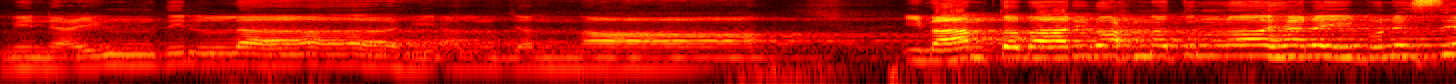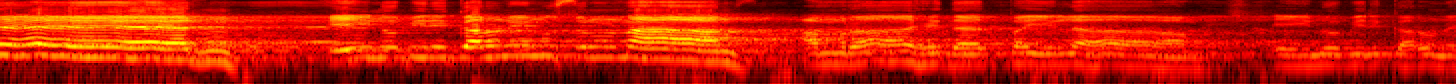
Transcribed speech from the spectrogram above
من عند الله الجنة ইমাম তবারি রহমতুল্লাহ আলাই বলেছেন এই নবীর কারণে মুসলমান আমরা হেদায়ত পাইলাম এই নবীর কারণে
